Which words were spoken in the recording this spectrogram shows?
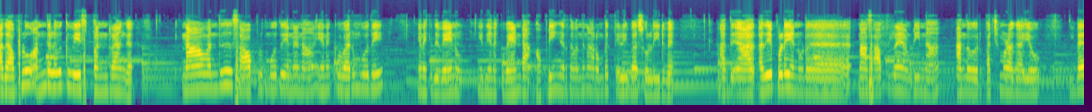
அது அவ்வளோ அந்த அளவுக்கு வேஸ்ட் பண்ணுறாங்க நான் வந்து சாப்பிடும்போது என்னன்னா எனக்கு வரும்போதே எனக்கு இது வேணும் இது எனக்கு வேண்டாம் அப்படிங்கிறத வந்து நான் ரொம்ப தெளிவாக சொல்லிடுவேன். அது அதே போல் என்னோட நான் சாப்பிட்றேன் அப்படின்னா அந்த ஒரு பச்சை மிளகாயோ இல்லை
